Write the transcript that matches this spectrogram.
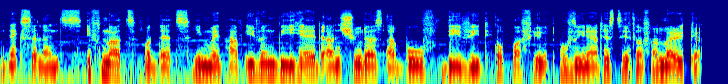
and excellence. If not for that, he might have even been head and shoulders above David Copperfield of the United States of America.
